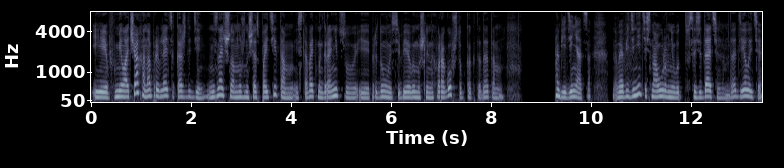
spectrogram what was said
И в мелочах она проявляется каждый день. Не значит, что нам нужно сейчас пойти там и вставать на границу и придумывать себе вымышленных врагов, чтобы как-то, да, там объединяться. Вы объединитесь на уровне вот созидательном, да, делайте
